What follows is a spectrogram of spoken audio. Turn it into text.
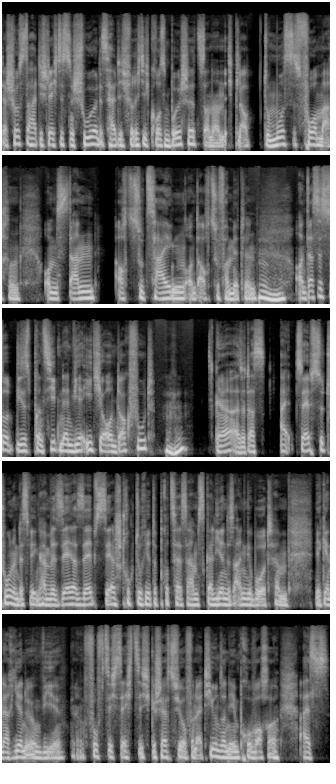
der Schuster hat die schlechtesten Schuhe, das halte ich für richtig großen Bullshit, sondern ich glaube, du musst es vormachen, um es dann auch zu zeigen und auch zu vermitteln. Mhm. Und das ist so, dieses Prinzip nennen wir Eat Your Own Dog Food. Mhm. Ja, also das selbst zu tun und deswegen haben wir sehr, selbst sehr strukturierte Prozesse, haben skalierendes Angebot, haben, wir generieren irgendwie genau, 50, 60 Geschäftsführer von IT-Unternehmen pro Woche als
